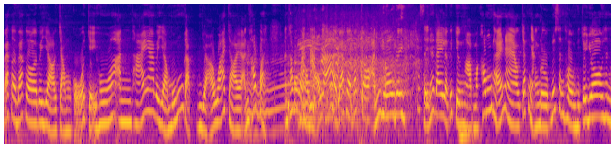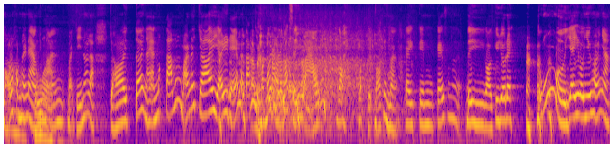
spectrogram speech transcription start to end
bác ơi bác ơi bây giờ chồng của chị Hu á anh Thái á bây giờ muốn gặp vợ quá trời ảnh khóc rồi anh khóc ở ngoài phòng mổ quá rồi bác ơi bác cho ảnh vô đi. Bác sĩ nói đây là cái trường hợp mà không thể nào chấp nhận được nếu sinh thường thì cho vô sinh mổ là không thể nào. Nhưng mà rồi. bà chị nói là trời ơi tới nãy anh mất tắm bà nói chơi vợ đi đẻ mà tắm gì mà mới đầu là bác sĩ quạo. Rồi bác sĩ bỏ cái mà cây kem kéo xuống nói đi rồi kêu vô đi. Đúng 10 giây bao nhiêu thôi nha.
